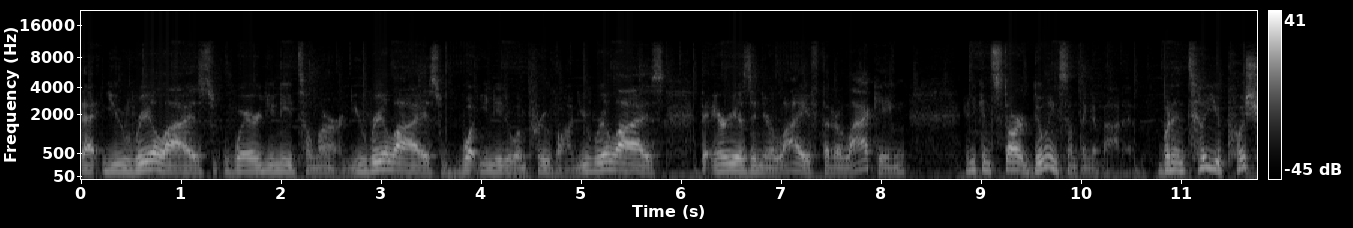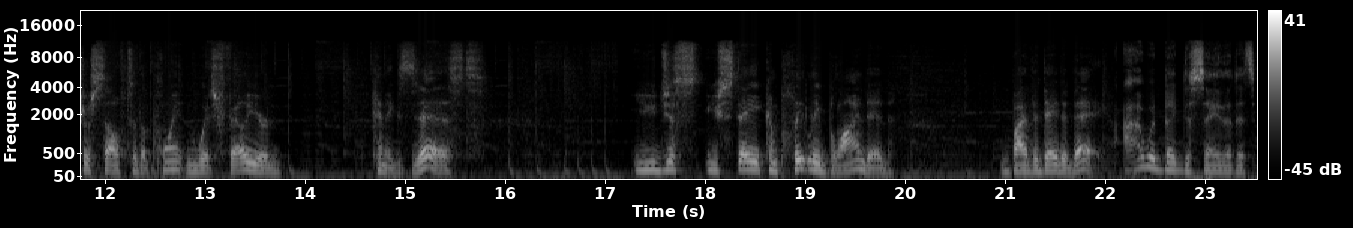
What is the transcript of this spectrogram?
that you realize where you need to learn. You realize what you need to improve on. You realize the areas in your life that are lacking and you can start doing something about it. But until you push yourself to the point in which failure can exist, you just you stay completely blinded by the day to day. I would beg to say that it's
